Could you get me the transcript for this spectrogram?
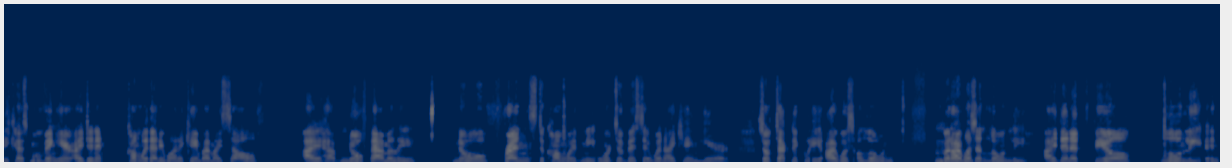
because moving here I didn't come with anyone. I came by myself. I have no family, no friends to come with me or to visit when I came here. So technically I was alone, but I Mhm. wasn't lonely. I didn't feel lonely in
